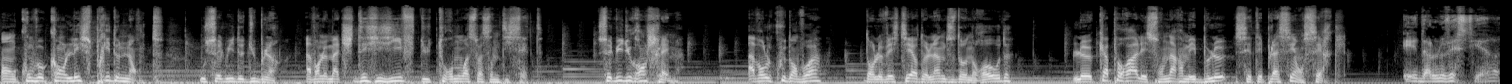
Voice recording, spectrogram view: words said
en convoquant l'esprit de Nantes, ou celui de Dublin, avant le match décisif du tournoi 77. Celui du Grand Chelem. Avant le coup d'envoi, dans le vestiaire de Lansdowne Road, le caporal et son armée bleue s'étaient placés en cercle. Et dans le vestiaire,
